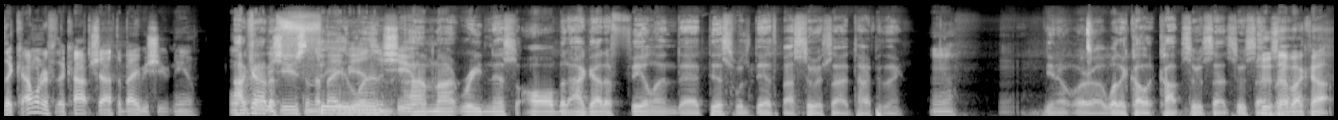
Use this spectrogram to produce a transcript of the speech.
the I wonder if the cop shot the baby shooting him? Wonder I if he got a was using the feeling. baby as a shield. I'm not reading this all, but I got a feeling that this was death by suicide type of thing. Mm. You know, or uh, what they call it, cop suicide, suicide, Suicide by, by cop.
